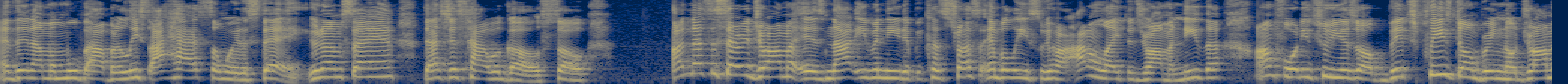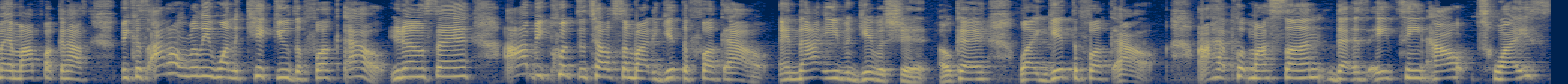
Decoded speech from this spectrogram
And then I'm going to move out. But at least I had somewhere to stay. You know what I'm saying? That's just how it goes. So Unnecessary drama is not even needed because trust and believe, sweetheart, I don't like the drama neither. I'm 42 years old. Bitch, please don't bring no drama in my fucking house because I don't really want to kick you the fuck out. You know what I'm saying? I'll be quick to tell somebody get the fuck out and not even give a shit, okay? Like, get the fuck out. I have put my son that is 18 out twice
